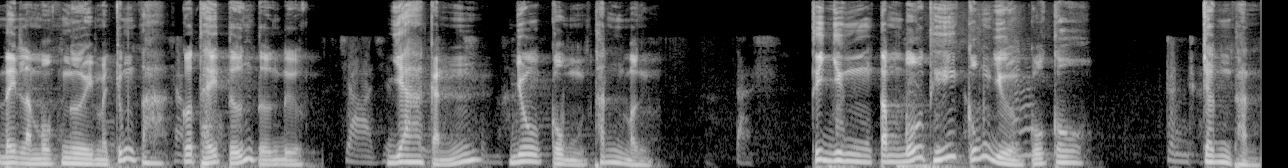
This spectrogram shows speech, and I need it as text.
Đây là một người mà chúng ta có thể tưởng tượng được. Gia cảnh vô cùng thanh mận Thế nhưng tâm bố thí cúng dường của cô Chân thành.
